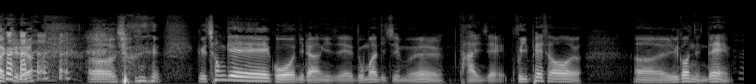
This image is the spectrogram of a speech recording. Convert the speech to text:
아, 그래요? 네. 어, 저는 그 천 개의 고원이랑 이제 nomadism을 다 이제 구입해서 어, 읽었는데 네.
